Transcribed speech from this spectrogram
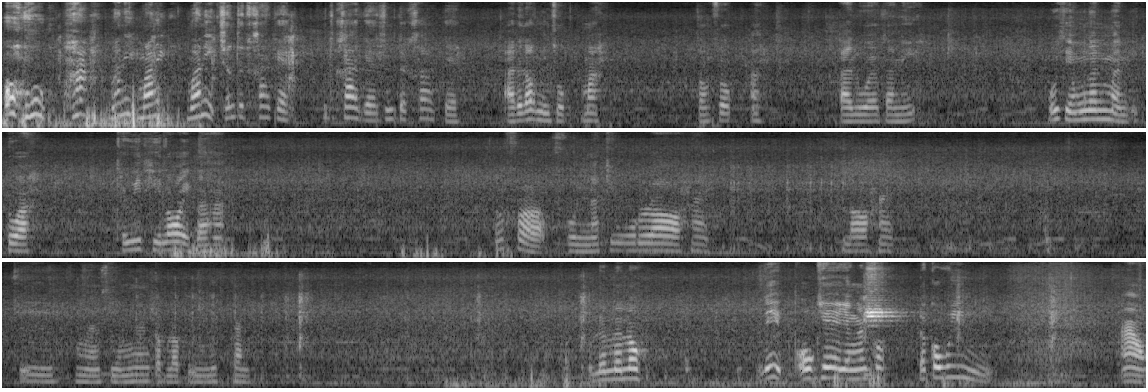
โอ้โหฮะมานี่มานี่มานี่ฉันจะฆ่าแกฉันจะฆ่าแกฉันจะฆ่าแกอะได้รอบหนึ่งศพมาสองศพอะตายรวยตอนนี้โอ้ยเสียเงินเหมือนอีกตัวใช้วิธีล่ออีกแล้วฮะก็ขอบคุณนะที่ล่อให้ล่อให้คือเหมือนเสียเงินกับเราเป็นมิตรกัน เร็วเร็วเร็วรีบโอเคอย่างนั้นก็แล้วก็วิ่งอ้าว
